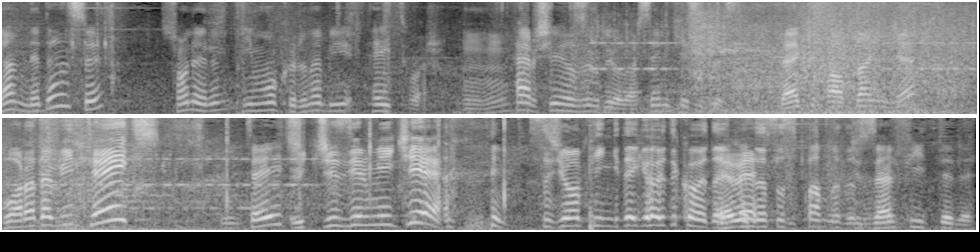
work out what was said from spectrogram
Yani nedense Soner'in Invoker'ına bir hate var. Hı hı. Her şey hazır diyorlar. Seni keseceğiz. Belki Pav'dan yine. Bu arada Vintage Vintage 322. Sıcağın pingi de gördük orada. Evet. Nasıl spamladı. güzel feed dedi.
